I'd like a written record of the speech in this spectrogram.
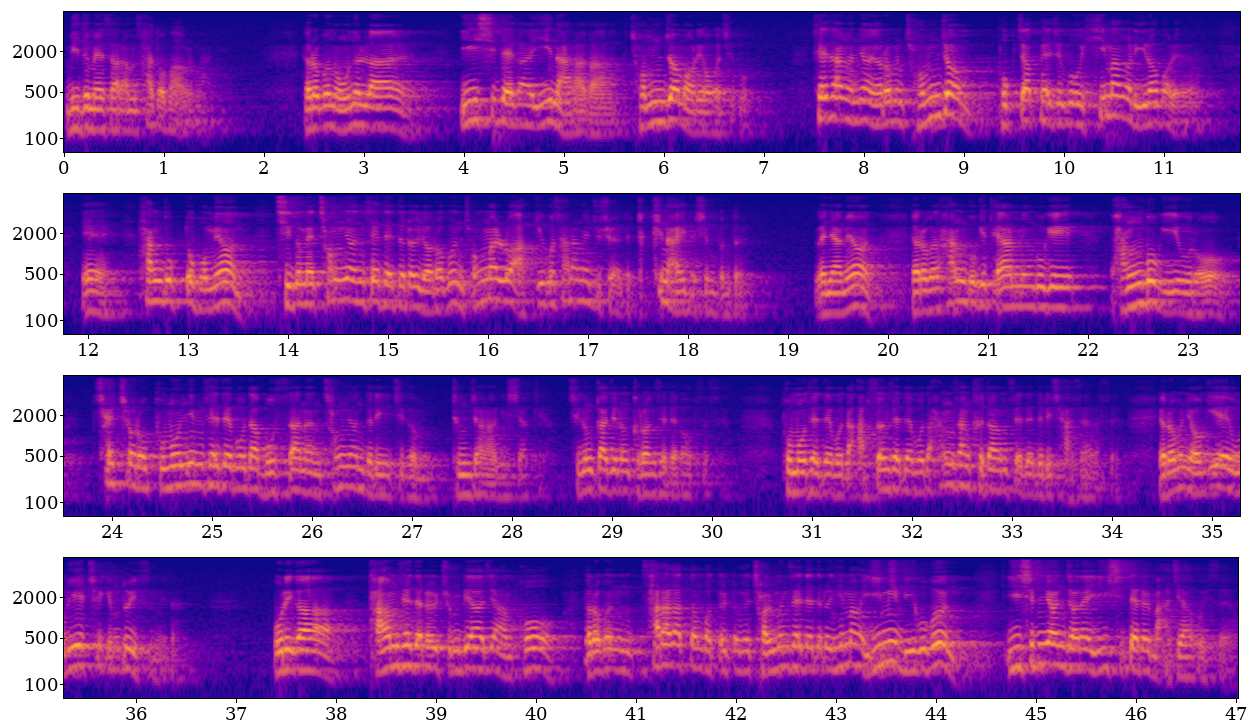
믿음의 사람 사도 바울만이. 여러분 오늘날 이 시대가 이 나라가 점점 어려워지고 세상은요 여러분 점점 복잡해지고 희망을 잃어버려요. 예, 한국도 보면 지금의 청년 세대들을 여러분 정말로 아끼고 사랑해 주셔야 돼요. 특히 나이 드신 분들. 왜냐하면 여러분 한국이 대한민국이 광복 이후로 최초로 부모님 세대보다 못 사는 청년들이 지금 등장하기 시작해요. 지금까지는 그런 세대가 없었어요. 부모 세대보다 앞선 세대보다 항상 그 다음 세대들이 잘 살았어요. 여러분 여기에 우리의 책임도 있습니다. 우리가 다음 세대를 준비하지 않고 여러분 살아갔던 것들 때문에 젊은 세대들은 희망 이미 미국은 20년 전에 이 시대를 맞이하고 있어요.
